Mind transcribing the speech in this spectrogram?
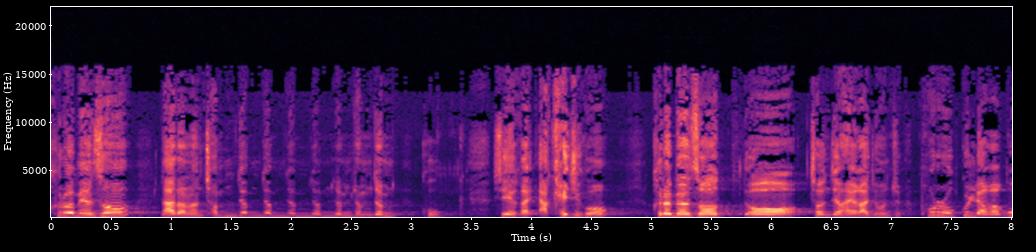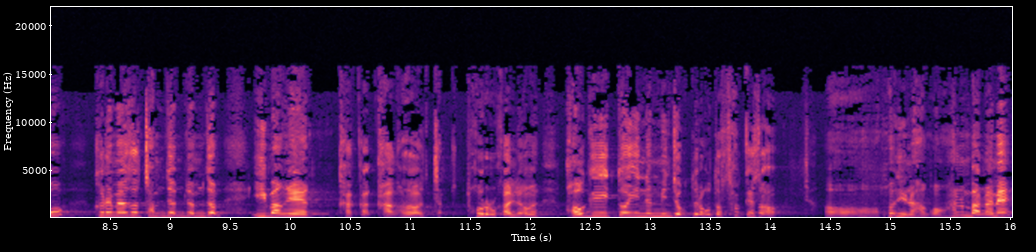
그러면서 나라는 점점 점점 점점 점점 국세가 약해지고 그러면서 또 전쟁해가지고 포로로 끌려가고 그러면서 점점 점점 이방에 가서 포로로 끌려가면 거기 또 있는 민족들하고 또 섞여서 어, 혼인을 하고 하는 바람에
